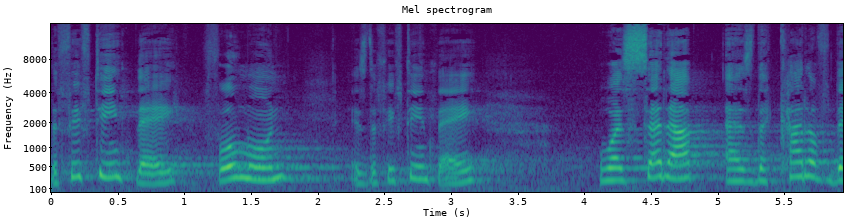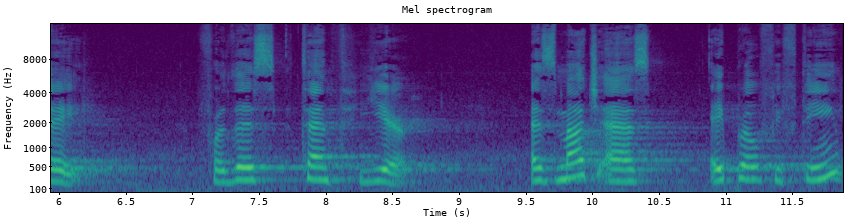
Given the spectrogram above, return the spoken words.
The 15th day, full moon is the 15th day, was set up as the cutoff day for this 10th year, as much as April 15th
